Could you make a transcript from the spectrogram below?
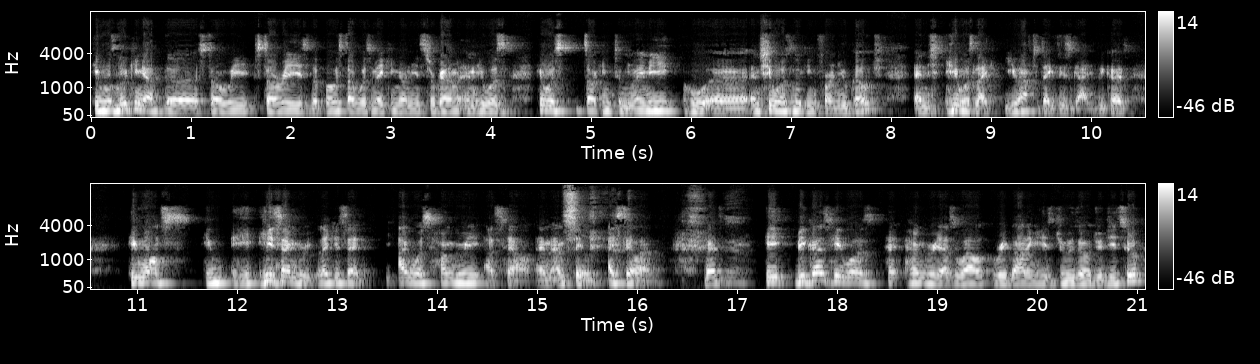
he was looking at the story stories, the post I was making on Instagram, and he was he was talking to Noemi, who uh, and she was looking for a new coach, and he was like, "You have to take this guy because he wants he, he he's hungry." Like you said, I was hungry as hell, and I'm still I still am. But yeah. he, because he was hungry as well regarding his judo, jiu-jitsu,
